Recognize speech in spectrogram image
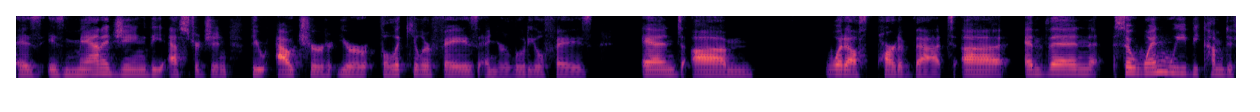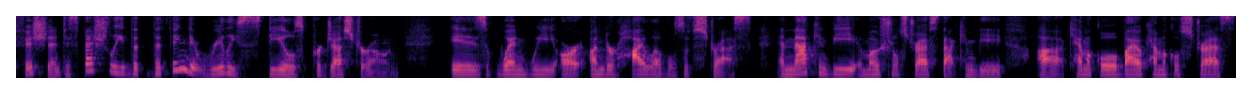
is is managing the estrogen throughout your your follicular phase and your luteal phase, and um, what else part of that? Uh, and then so when we become deficient especially the, the thing that really steals progesterone is when we are under high levels of stress and that can be emotional stress that can be uh, chemical biochemical stress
